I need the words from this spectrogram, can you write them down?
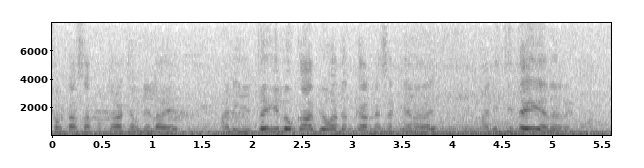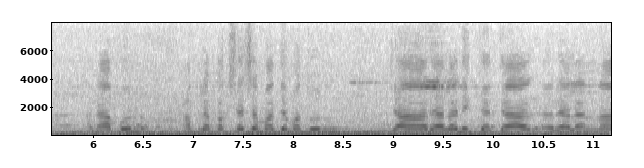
छोटासा पुतळा ठेवलेला आहे. आणि इथंही लोक अभिवादन करण्यासाठी येणार आहेत आणि तिथेही येणार आहेत. आणि आपण आपल्या पक्षाच्या माध्यमातून ज्या रॅल्या निघतात त्या रॅल्यांना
